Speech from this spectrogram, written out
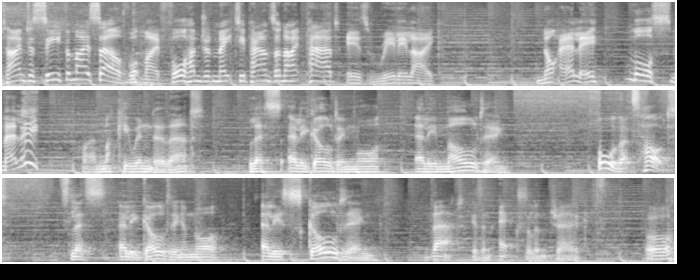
Time to see for myself what my £480 a night pad is really like. Not Ellie, more smelly. Quite a mucky window, that. Less Ellie Goulding, more Ellie Moulding. Oh, that's hot. It's less Ellie Goulding and more Ellie Scolding. That is an excellent joke. Oh,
